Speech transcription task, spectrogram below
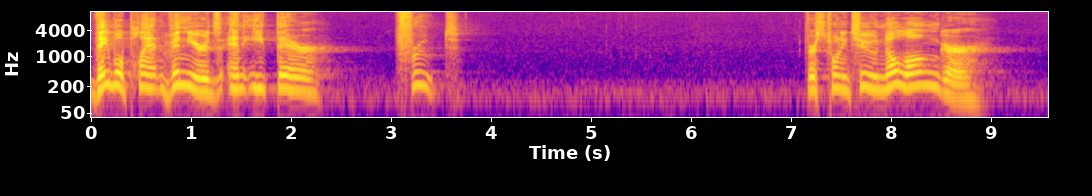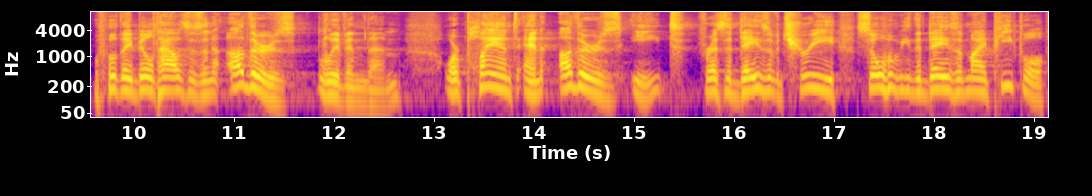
They will plant vineyards and eat their fruit. Verse 22 No longer Will they build houses and others live in them? Or plant and others eat? For as the days of a tree, so will be the days of my people.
